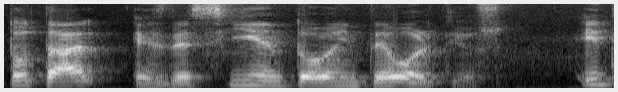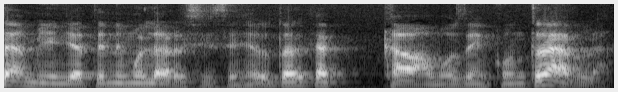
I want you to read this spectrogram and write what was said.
total es de 120 voltios. Y también ya tenemos la resistencia total que acabamos de encontrarla.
